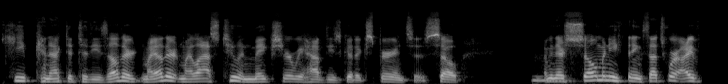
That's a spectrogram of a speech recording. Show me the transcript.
keep connected to these other my other my last two and make sure we have these good experiences so mm. i mean there's mm. so many things that's where i've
